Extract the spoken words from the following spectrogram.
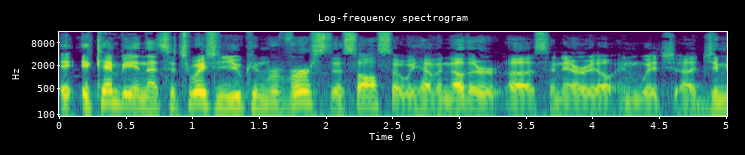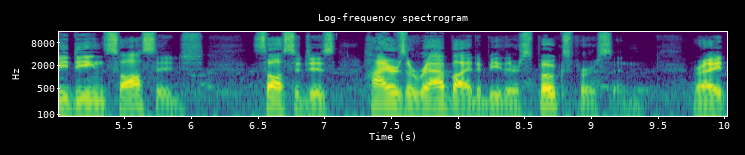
it, it, can be in that situation. You can reverse this also. We have another uh, scenario in which uh, Jimmy Dean Sausage sausages hires a rabbi to be their spokesperson right?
